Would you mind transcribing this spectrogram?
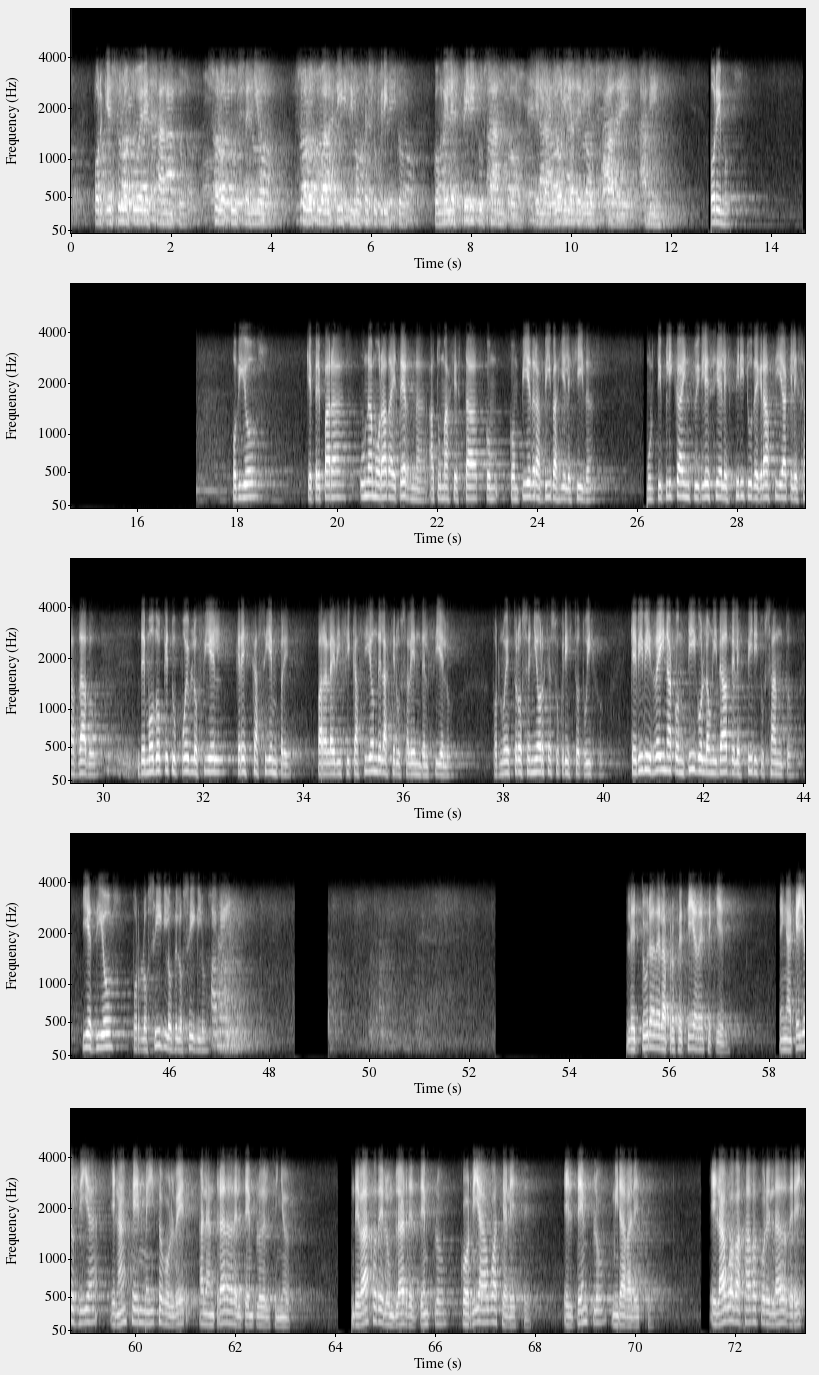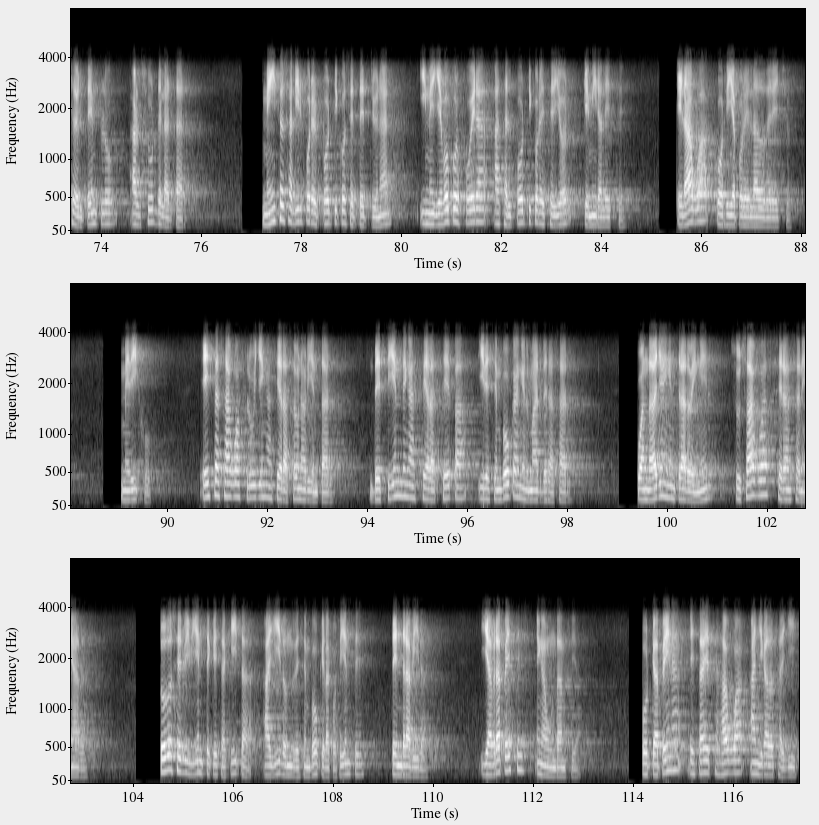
porque solo tú eres santo, solo tú Señor, solo tú Altísimo Jesucristo, con el Espíritu Santo, en la gloria de Dios Padre. Amén. Oremos. Oh Dios, que preparas una morada eterna a tu majestad con, con piedras vivas y elegidas, multiplica en tu iglesia el espíritu de gracia que les has dado de modo que tu pueblo fiel crezca siempre para la edificación de la Jerusalén del cielo. Por nuestro Señor Jesucristo, tu Hijo, que vive y reina contigo en la unidad del Espíritu Santo, y es Dios por los siglos de los siglos. Amén. Lectura de la profecía de Ezequiel. En aquellos días el ángel me hizo volver a la entrada del templo del Señor. Debajo del umbral del templo corría agua hacia el este. El templo miraba al este. El agua bajaba por el lado derecho del templo al sur del altar. Me hizo salir por el pórtico septentrional y me llevó por fuera hasta el pórtico exterior que mira al este. El agua corría por el lado derecho me dijo, estas aguas fluyen hacia la zona oriental, descienden hacia la estepa y desembocan en el mar de la sal. Cuando hayan entrado en él, sus aguas serán saneadas. Todo ser viviente que se aquita allí donde desemboque la corriente tendrá vida, y habrá peces en abundancia, porque apenas estas aguas han llegado hasta allí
